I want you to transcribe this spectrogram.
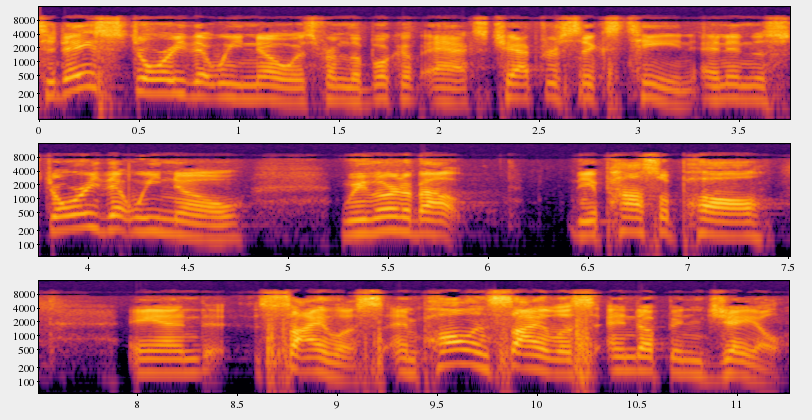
Today's story that we know is from the book of Acts, chapter 16. And in the story that we know, we learn about the Apostle Paul and Silas. And Paul and Silas end up in jail.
